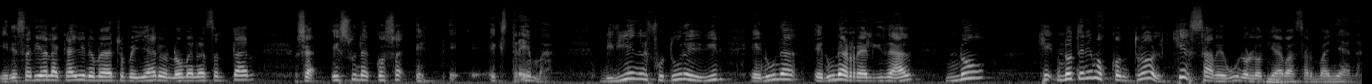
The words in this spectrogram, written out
iré a salir a la calle y no me van a atropellar o no me van a asaltar. O sea, es una cosa e, extrema. Vivir en el futuro y vivir en una, en una realidad no que no tenemos control. ¿Qué sabe uno lo que va a mm. pasar mañana?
